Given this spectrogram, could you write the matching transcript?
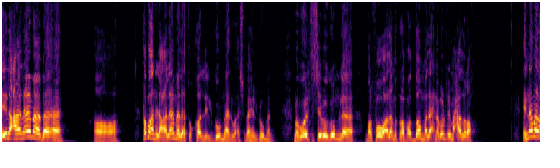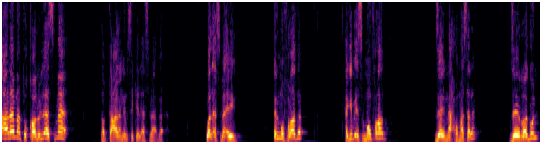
العلامة بقى آه طبعا العلامة لا تقال للجمل وأشباه الجمل. ما بقولش شبه جملة مرفوع وعلامة رفع الضمة لا إحنا بنقول في محل رفع. إنما العلامة تقال للاسماء طب تعالى نمسك الأسماء بقى. والأسماء إيه؟ المفردة. هجيب اسم مفرد زي النحو مثلا زي الرجل.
